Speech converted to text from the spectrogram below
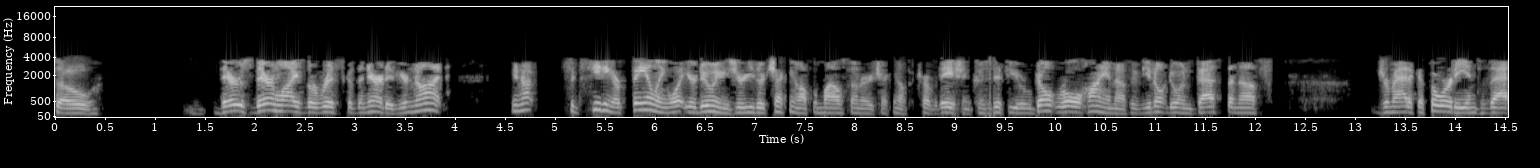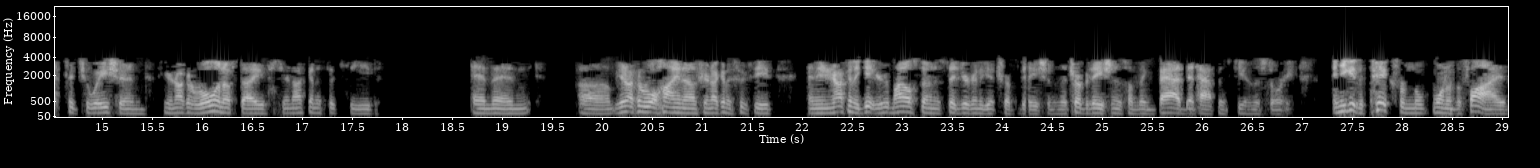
So there's therein lies the risk of the narrative. You're not you're not succeeding or failing. What you're doing is you're either checking off a milestone or you're checking off a trepidation. Because if you don't roll high enough, if you don't do invest enough dramatic authority into that situation, you're not going to roll enough dice. You're not going to succeed, and then um, you're not going to roll high enough. You're not going to succeed, and then you're not going to get your milestone. Instead, you're going to get trepidation. And the trepidation is something bad that happens to you in the story, and you get to pick from the, one of the five.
